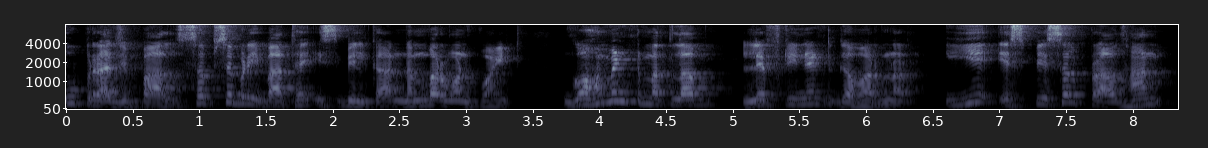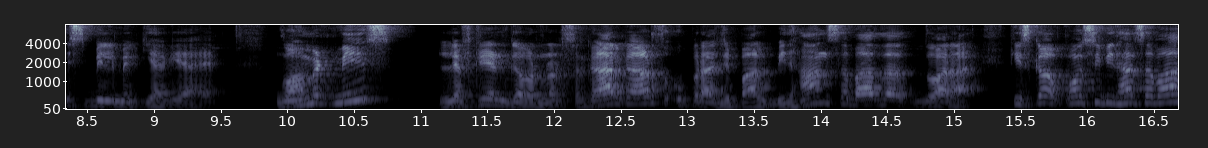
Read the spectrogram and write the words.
उपराज्यपाल। सबसे बड़ी बात है इस बिल का नंबर वन पॉइंट। गवर्नमेंट मतलब लेफ्टिनेंट गवर्नर। ये स्पेशल प्रावधान इस बिल में किया गया है। Government means lieutenant governor. सरकार का अर्थ उपराज्यपाल विधानसभा द्वारा। किसका? कौन सी विधानसभा?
